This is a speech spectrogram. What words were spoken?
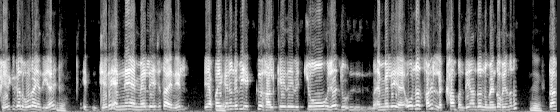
ਫਿਰ ਇੱਕ ਗੱਲ ਹੋਰ ਆ ਜਾਂਦੀ ਹੈ। ਜੀ। ਇਹ ਜਿਹੜੇ ਐਨਏ ਐਮਐਲਏ ਜਿਤਾਏ ਨੇ ਇਹ ਆਪਾਂ ਇਹ। ਕਹਿੰਦੇ ਨੇ ਵੀ ਇੱਕ ਹਲਕੇ ਦੇ ਵਿੱਚੋਂ ਜਿਹੜਾ ਐਮਐਲਏ ਹੈ ਉਹ ਉਹਨਾਂ ਸਾਰੇ ਲੱਖਾਂ ਬੰਦਿਆਂ ਦਾ ਨੁਮਾਇੰਦਾ ਹੋ ਜਾਂਦਾ ਨਾ। ਜੀ। ਤਾਂ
